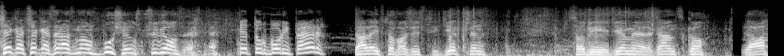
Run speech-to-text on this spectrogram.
Czekaj, czekaj, zaraz mam w busie, już przywiozę. Turbo Repair. Dalej w towarzystwie dziewczyn. Sobie jedziemy elegancko. Ja.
